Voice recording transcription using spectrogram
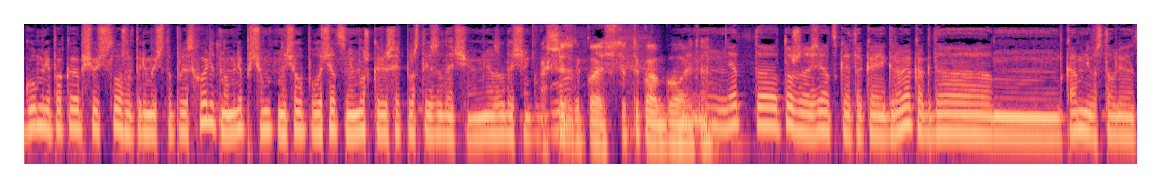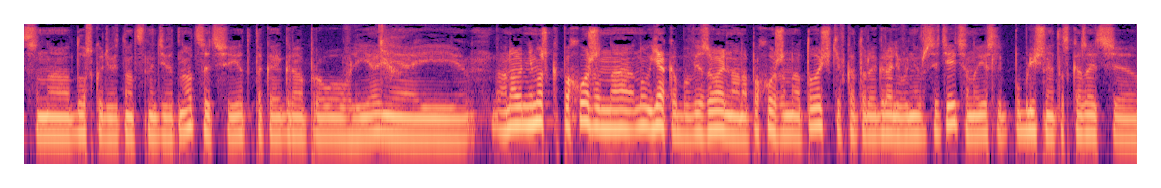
В мне пока вообще очень сложно понимать, что происходит, но мне почему-то начало получаться немножко решать простые задачи. У меня задачник А что это такое? Что такое Go? Это? это тоже азиатская такая игра, когда камни выставляются на доску 19 на 19, и это такая игра про влияние. И она немножко похожа на, ну, якобы визуально она похожа на то, точки, в которые играли в университете, но если публично это сказать э,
